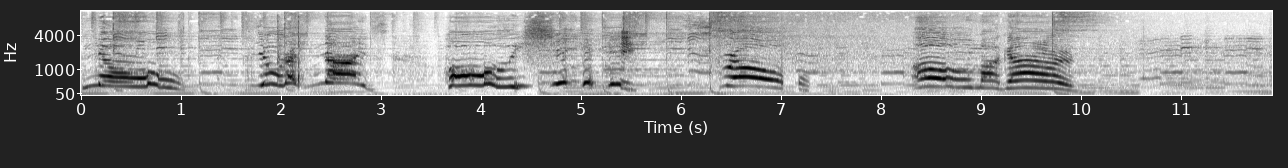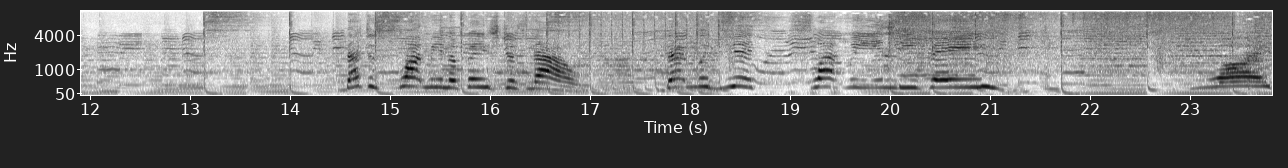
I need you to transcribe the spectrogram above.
No! Yo, that's nuts! Holy shit! Bro! Oh my god! That just slapped me in the face just now! That legit slapped me in the face! What?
